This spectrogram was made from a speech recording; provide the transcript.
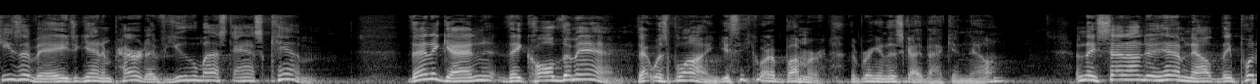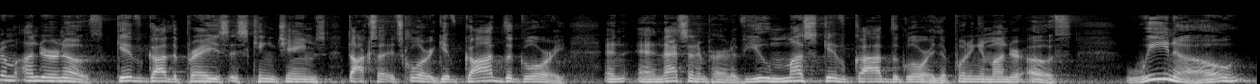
He's of age, again, imperative, you must ask him. Then again, they called the man that was blind. You think, what a bummer. They're bringing this guy back in now. And they said unto him, now they put him under an oath. Give God the praise, as King James, doxa, its glory. Give God the glory. And, and that's an imperative. You must give God the glory. They're putting him under oath. We know,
